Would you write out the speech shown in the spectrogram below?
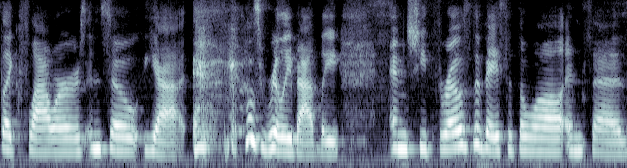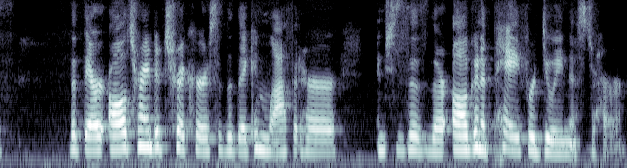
like flowers and so yeah, it goes really badly. And she throws the vase at the wall and says that they're all trying to trick her so that they can laugh at her and she says they're all going to pay for doing this to her.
